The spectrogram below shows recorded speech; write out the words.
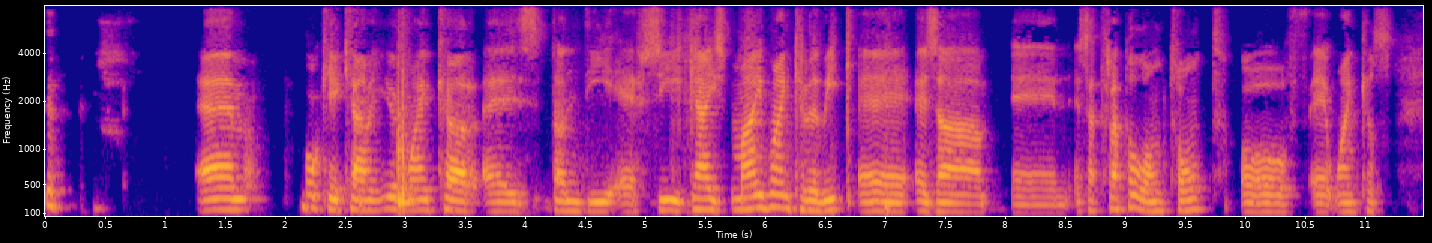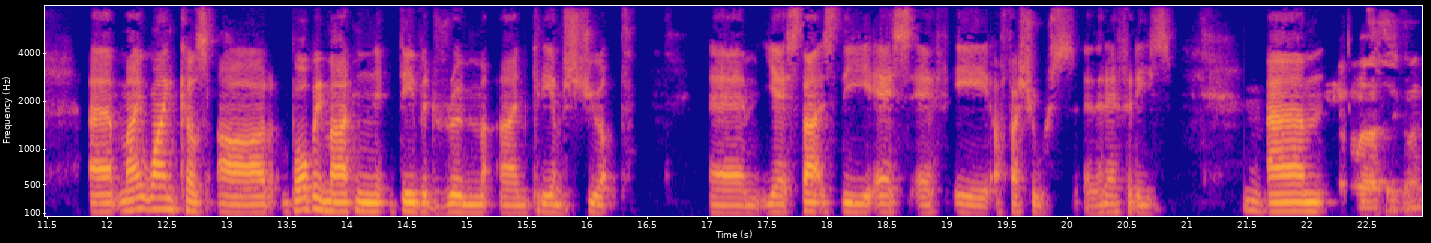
Um, okay, Cam, your wanker is Dundee FC. Guys, my wanker of the week uh, is a um, is a triple entente of uh, wankers. Uh, my wankers are Bobby Madden, David Roome, and Graham Stewart. Um, yes, that's the SFA officials, uh, the referees. Hmm. Um, Where this is going.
